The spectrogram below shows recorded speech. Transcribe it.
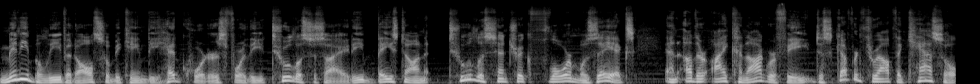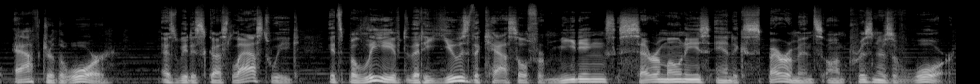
Many believe it also became the headquarters for the Thule Society based on Thule-centric floor mosaics and other iconography discovered throughout the castle after the war. As we discussed last week, it's believed that he used the castle for meetings, ceremonies, and experiments on prisoners of war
